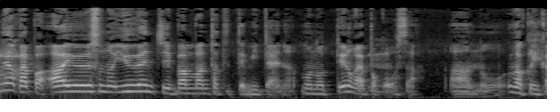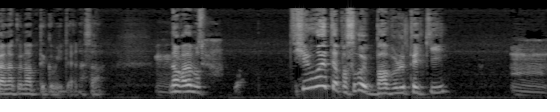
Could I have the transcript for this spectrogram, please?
なんかやっぱああいうその遊園地バンバン建ててみたいなものっていうのがやっぱこうさ、あの、うまくいかなくなっていくみたいなさ、うん。なんかでも、翻ってやっぱすごいバブル的うん。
